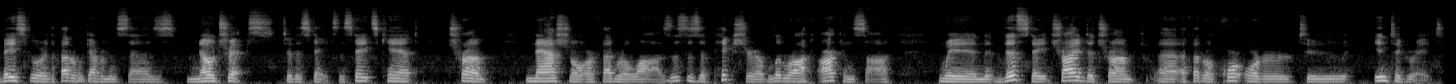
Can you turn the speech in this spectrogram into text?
basically where the federal government says no tricks to the states. The states can't trump national or federal laws. This is a picture of Little Rock, Arkansas, when this state tried to trump a federal court order to integrate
